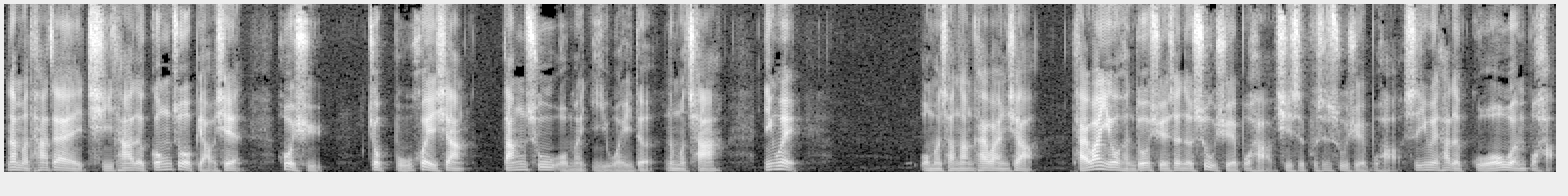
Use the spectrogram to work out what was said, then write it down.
那么他在其他的工作表现或许。就不会像当初我们以为的那么差，因为我们常常开玩笑，台湾有很多学生的数学不好，其实不是数学不好，是因为他的国文不好，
